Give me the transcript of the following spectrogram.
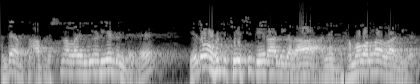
అంటే అర్థం ఆ ప్రశ్న అలా ఎందుకు అడిగాడంటే ఏదో ఒకటి చేసి తీరాలి కదా అనే భ్రమ వల్ల అలా అడిగాడు.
